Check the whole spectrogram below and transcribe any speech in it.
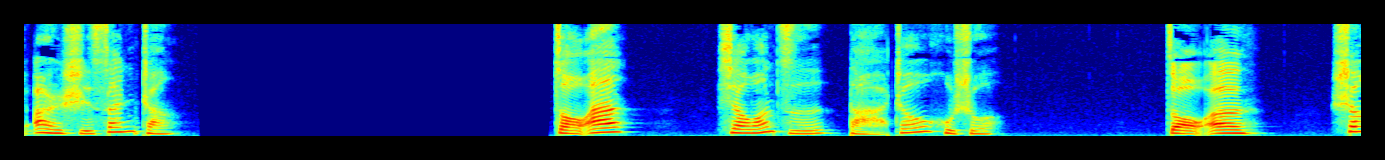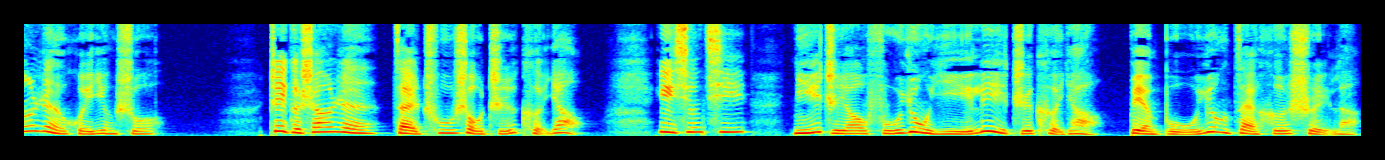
二十三章。早安，小王子打招呼说：“早安。”商人回应说：“这个商人在出售止渴药，一星期你只要服用一粒止渴药，便不用再喝水了。”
